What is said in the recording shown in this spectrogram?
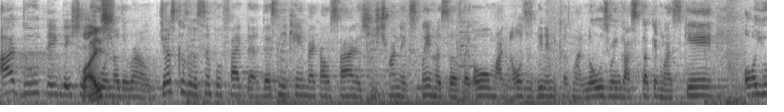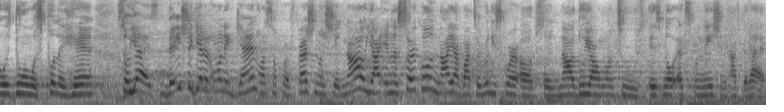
I do think they should Twice? do another round. Just because of the simple fact that Destiny came back outside and she's trying to explain herself. Like, oh, my nose is bleeding because my nose ring got stuck in my skin. All you was doing was pulling hair. So, yes, they should get it on again on some professional shit. Now y'all in a circle, now y'all about to really square up. So now do y'all want to? It's no explanation after that.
